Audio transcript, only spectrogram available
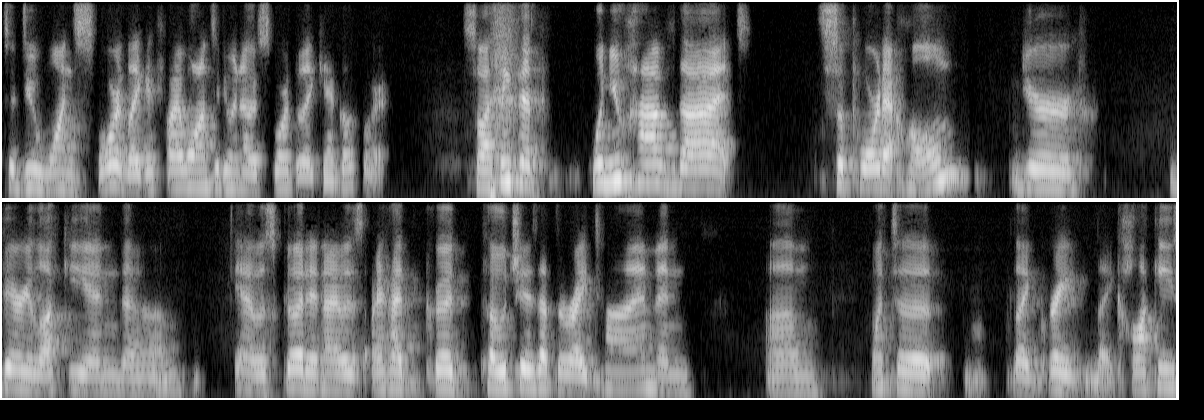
to do one sport. Like if I wanted to do another sport, they're like, yeah, go for it. So I think that when you have that support at home, you're very lucky. And um, yeah, it was good. And I was I had good coaches at the right time, and um, went to like great like hockey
